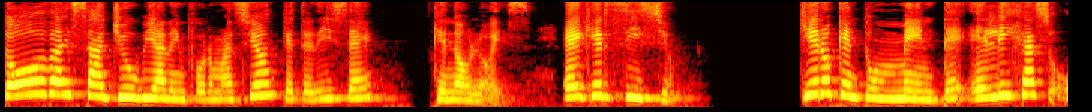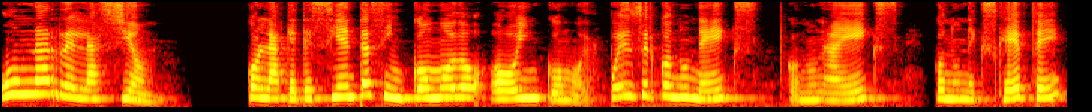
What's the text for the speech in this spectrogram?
toda esa lluvia de información que te dice que no lo es. Ejercicio quiero que en tu mente elijas una relación con la que te sientas incómodo o incómoda. Puede ser con un ex, con una ex, con un ex jefe.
